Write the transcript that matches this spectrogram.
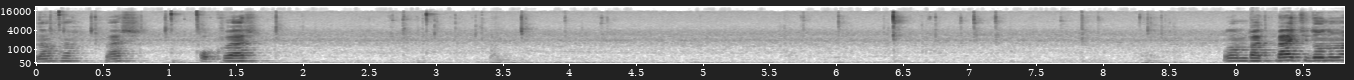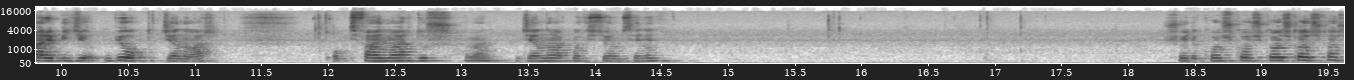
Lan ha ver. Ok ver. Ulan bak belki de onun var ya bir, bir okluk canı var. Optifine var dur hemen canına bakmak istiyorum senin. Şöyle koş koş koş koş koş.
